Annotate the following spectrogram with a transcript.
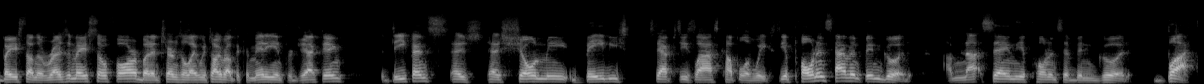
based on the resume so far, but in terms of like we talked about the committee and projecting, the defense has has shown me baby steps these last couple of weeks. The opponents haven't been good. I'm not saying the opponents have been good, but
